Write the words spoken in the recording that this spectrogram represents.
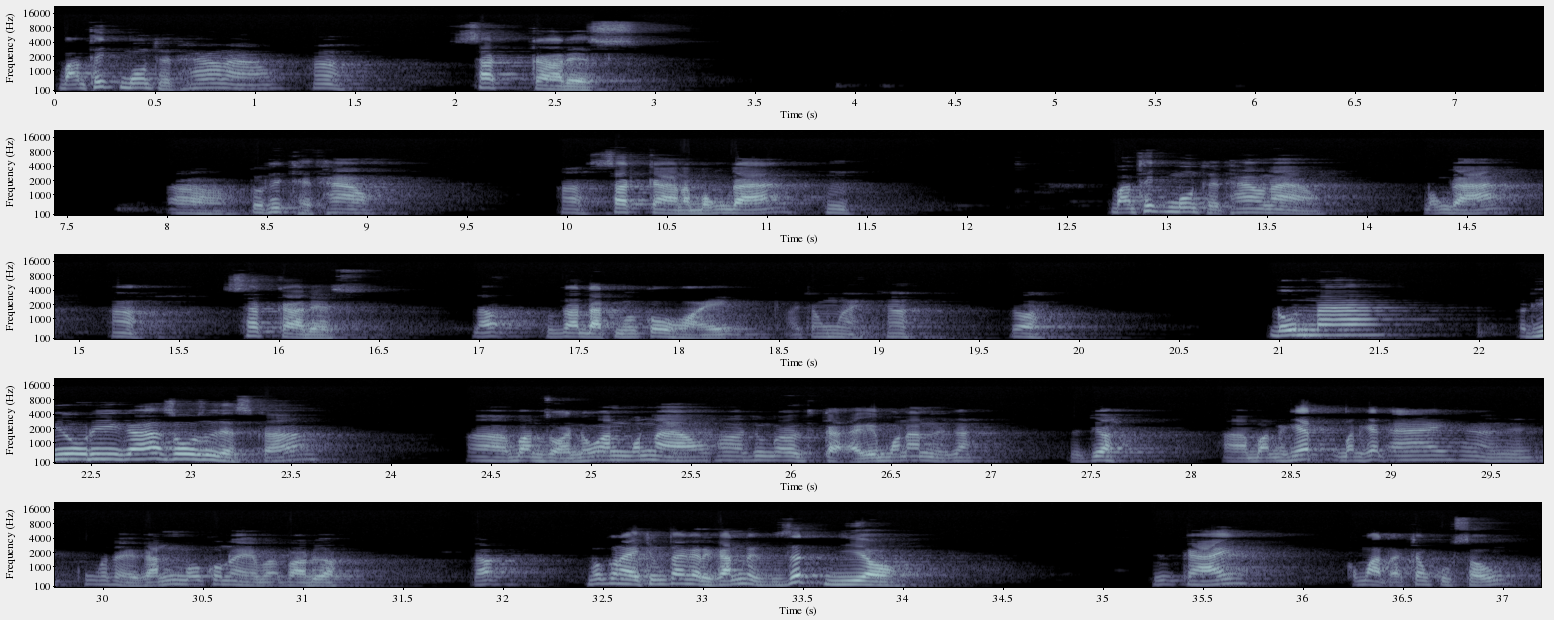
bạn thích môn thể thao nào ha? Soccer desu à, tôi thích thể thao. À, soccer là bóng đá. Ừ. bạn thích môn thể thao nào? Bóng đá. À, ha soccer des. Đó chúng ta đặt một câu hỏi ở trong này. Ha rồi. Donna Ryori ga desu ka à, bạn giỏi nấu ăn món nào? Ha chúng ta kể cái món ăn này ra. Được chưa? À, bạn ghét bạn ghét ai? À, cũng có thể gắn mỗi câu này vào được. Đó mỗi câu này chúng ta có thể gắn được rất nhiều những cái có mặt ở trong cuộc sống.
